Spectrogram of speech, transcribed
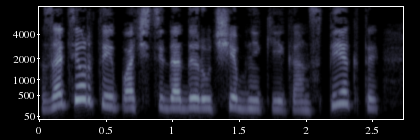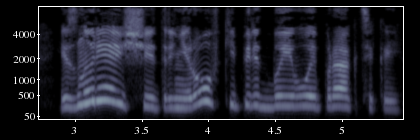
затертые почти до дыр учебники и конспекты, изнуряющие тренировки перед боевой практикой.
